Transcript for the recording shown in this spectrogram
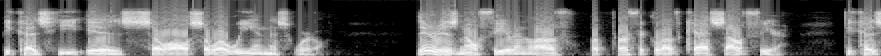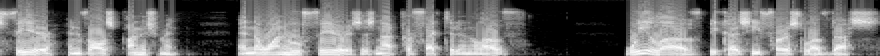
Because he is, so also are we in this world. There is no fear in love, but perfect love casts out fear, because fear involves punishment, and the one who fears is not perfected in love. We love because he first loved us.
